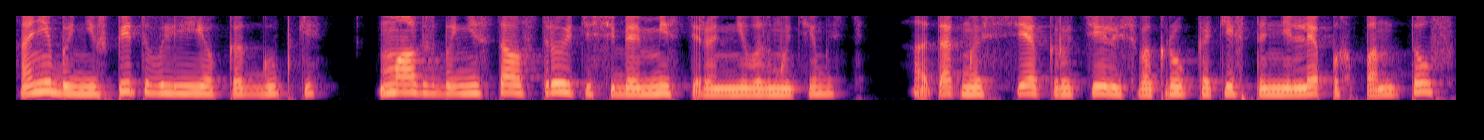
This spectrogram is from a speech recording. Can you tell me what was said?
они бы не впитывали ее, как губки. Макс бы не стал строить из себя мистера невозмутимость. А так мы все крутились вокруг каких-то нелепых понтов,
